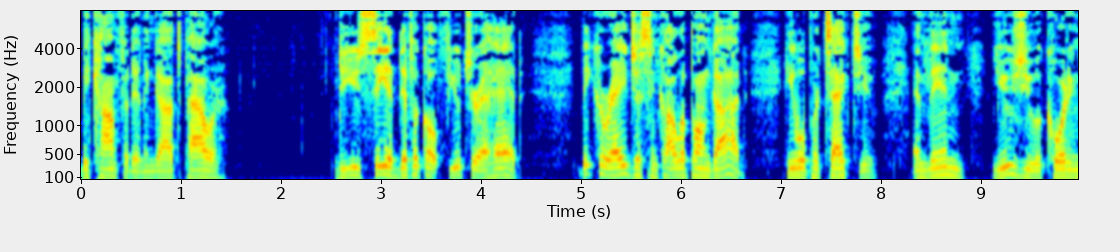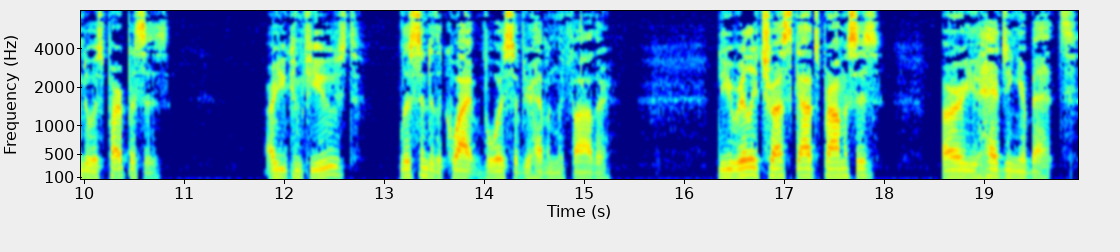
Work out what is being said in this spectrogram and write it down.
Be confident in God's power. Do you see a difficult future ahead? Be courageous and call upon God. He will protect you and then use you according to his purposes. Are you confused? Listen to the quiet voice of your Heavenly Father. Do you really trust God's promises or are you hedging your bets?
